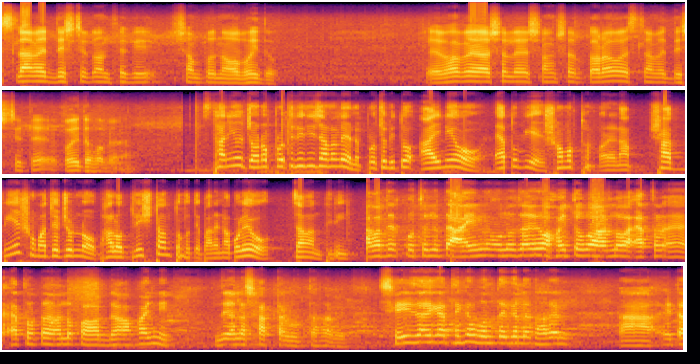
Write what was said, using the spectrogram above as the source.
ইসলামের দৃষ্টিকোণ থেকে সম্পূর্ণ অবৈধ। এভাবে আসলে সংসার করাও ইসলামের দৃষ্টিতে বৈধ হবে না। স্থানীয় জনপ্রতিনিধি জানালেন প্রচলিত আইনেও এত বিয়ে সমর্থন করে না। সাত বিয়ে সমাজের জন্য ভালো দৃষ্টান্ত হতে পারে না বলেও জানান তিনি। আমাদের প্রচলিত আইন অনুযায়ীও হয়তো বা হলো এত এতটা হলো পাওয়ার দেওয়া হয়নি যে হলো সাতটা করতে হবে। সেই জায়গা থেকে বলতে গেলে ধরেন এটা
